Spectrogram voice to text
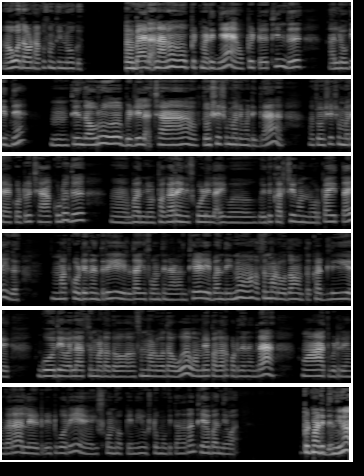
ಅವು ಅದಾವಡ್ ಹಾಕಿಸ್ಕೊಂಡು ಹೋಗು. ಬೇಡ ನಾನು ಉಪ್ಪಿಟ್ಟು ಮಾಡಿದ್ನೆ ಉಪ್ಪಿಟ್ಟು ತಿಂದು ಅಲ್ಲಿ ಹೋಗಿದ್ದೆ ತಿಂದು ಅವರು ಬಿಡಲಿಲ್ಲ. ಚಾ ದೋಸೆ ಚುಮರಿ ಮಾಡಿದ್ರ ದೋಸೆ ಚುಮರಿ ಹಾಕೊಟ್ರು ಚಹಾ ಕುಡಿದು. ಬಂದು ನೋಡಿ ಪಗಾರ ಎನಿಸ್ಕೊಳ್ಳಿಲ್ಲ ಈಗ ಇದು ಖರ್ಚಿಗೆ ಒಂದು ನೂರು ರೂಪಾಯಿ ಇತ್ತಾ ಈಗ? ಮತ್ತೆ ಕೊಡಿರಂತ್ರಿ ಇಲ್ದಾಗಿ ಸೋಂತಿನಾಳ ಅಂತ ಹೇಳಿ ಬಂದು ಇನ್ನೂ ಹಸನ್ ಮಾಡೋದ ಅಂತ ಕಡ್ಲಿ, ಗೋಧಿ ಅವೆಲ್ಲ ಹಸನ್ ಮಾಡೋದು, ಹಸನ್ ಮಾಡೋದವು ಒಮ್ಮೆ ಪಗಾರ ಕೊಡ್ದೇನೆ ಅಂದ್ರೆ ಹ್ಞೂ ಆತು ಬಿಡ್ರಿ ಹಂಗಾರ. ಅಲ್ಲೇ ಇಟ್, ಇಟ್ಕೋರಿ, ಇಸ್ಕೊಂಡು ಹೋಗ್ತೀನಿ. ಇಷ್ಟು ಮುಗಿತಂದ್ರೆ ಅಂತ ಹೇಳಿ ಬಂದೀವ. ಉಪ್ಪಿಟ್ಟು ಮಾಡಿದ್ದೆ ನೀನು?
